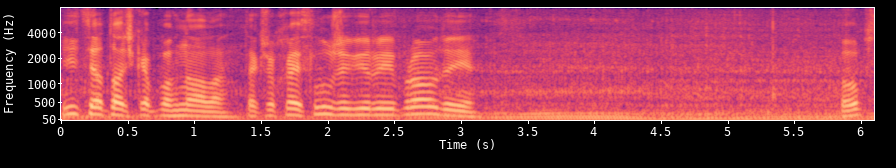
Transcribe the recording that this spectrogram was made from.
і ця тачка погнала. Так що хай служить вірою і правдою. Опс.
